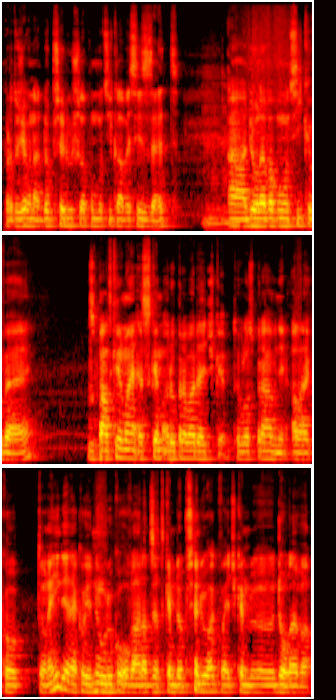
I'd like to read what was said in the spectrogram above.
Protože ona dopředu šla pomocí klávesy Z a doleva pomocí Q, zpátky má S a doprava D. To bylo správně, ale jako to nejde jako jednou rukou ovládat Z dopředu a Q do, doleva.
